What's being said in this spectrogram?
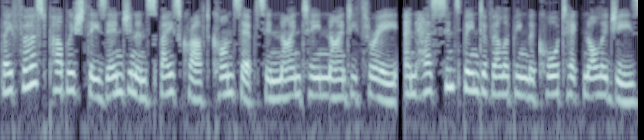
They first published these engine and spacecraft concepts in 1993, and has since been developing the core technologies,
